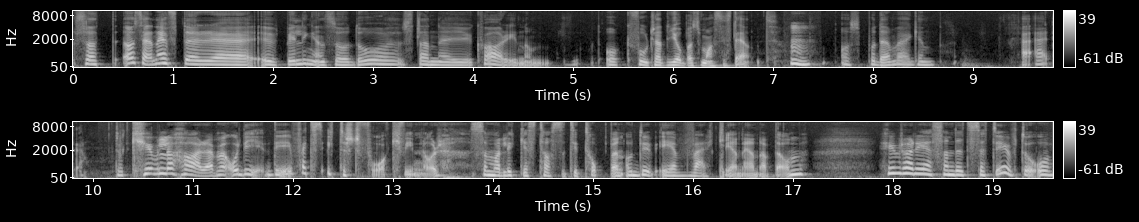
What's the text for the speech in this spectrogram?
så att, och sen efter uh, utbildningen så då stannade jag ju kvar inom och fortsatte jobba som assistent. Mm. Och på den vägen är det. Det var kul att höra. Men, och det, det, är faktiskt ytterst få kvinnor som har lyckats ta sig till toppen och du är verkligen en av dem. Hur har resan dit sett ut och, och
